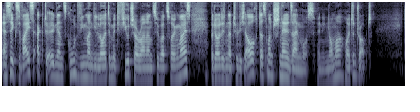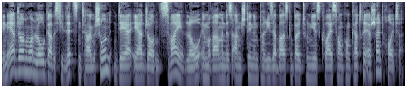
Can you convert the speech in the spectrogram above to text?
Essex weiß aktuell ganz gut, wie man die Leute mit Future Runnern zu überzeugen weiß. Bedeutet natürlich auch, dass man schnell sein muss, wenn die Nummer heute droppt. Den Air Jordan 1 Low gab es die letzten Tage schon. Der Air Jordan 2 Low im Rahmen des anstehenden Pariser Basketballturniers Quai Hong Kong 4 erscheint heute.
